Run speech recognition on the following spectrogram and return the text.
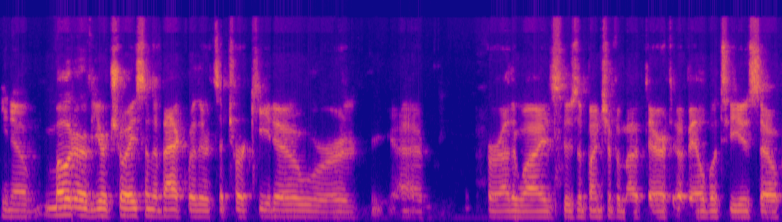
you know motor of your choice on the back, whether it's a Torqeedo or uh, or otherwise. There's a bunch of them out there available to you. So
